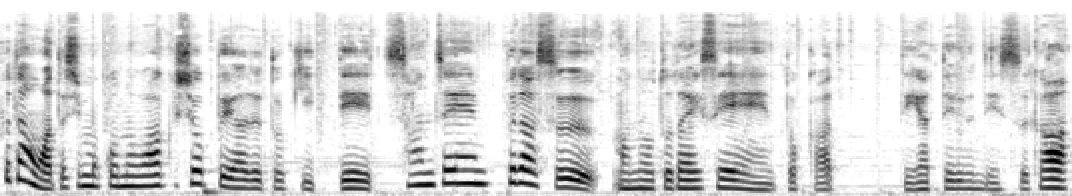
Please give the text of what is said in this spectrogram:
普段私もこのワークショップやる時って3000円プラス、まあ、ノート代1000円とかってやってるんですが、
